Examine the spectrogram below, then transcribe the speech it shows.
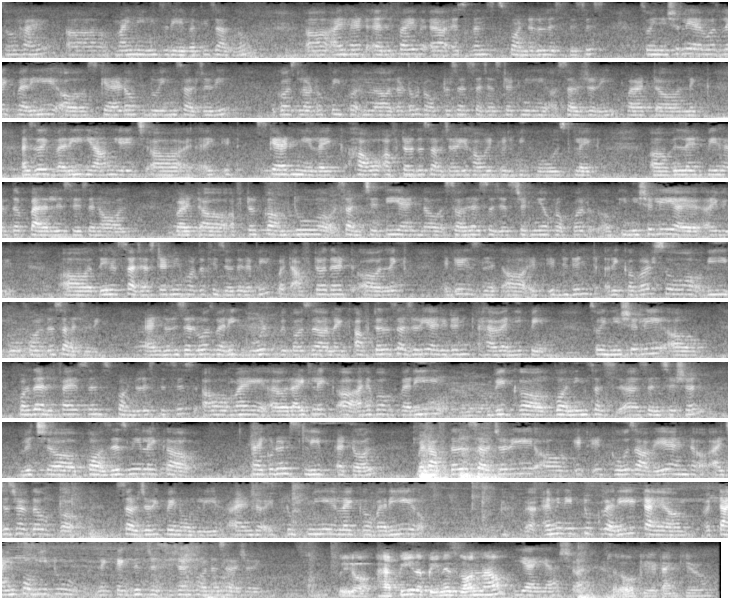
So hi, uh, my name is Revati Zano. Uh, I had L5 uh, S1 spondylolisthesis. So initially I was like very uh, scared of doing surgery because a lot of people, a lot of doctors have suggested me uh, surgery. But uh, like as a very young age, uh, it scared me like how after the surgery how it will be caused, like uh, will it be have the paralysis and all. But uh, after come to uh, Sancheti and uh, sir has suggested me a proper. Uh, initially, I, I uh, they have suggested me for the physiotherapy, but after that, uh, like it is uh, it, it didn't recover, so we go for the surgery, and the result was very good because uh, like after the surgery, I didn't have any pain. So initially. Uh, for the L5 spondylolisthesis, uh, my uh, right leg, uh, I have a very big uh, burning uh, sensation, which uh, causes me like uh, I couldn't sleep at all. But after the surgery, uh, it, it goes away, and uh, I just have the uh, surgery pain only. And it took me like a very, I mean, it took very time um, time for me to like take this decision for the surgery. So you're happy the pain is gone now? Yeah, yeah, sure. Chalo, okay, thank you.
